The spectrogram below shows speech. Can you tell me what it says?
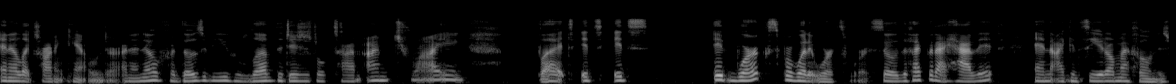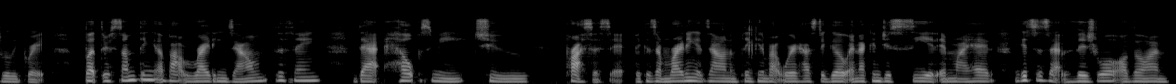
an electronic calendar. And I know for those of you who love the digital time, I'm trying, but it's, it's, it works for what it works for. So the fact that I have it and I can see it on my phone is really great. But there's something about writing down the thing that helps me to process it because I'm writing it down, I'm thinking about where it has to go, and I can just see it in my head. I guess it's that visual, although I'm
